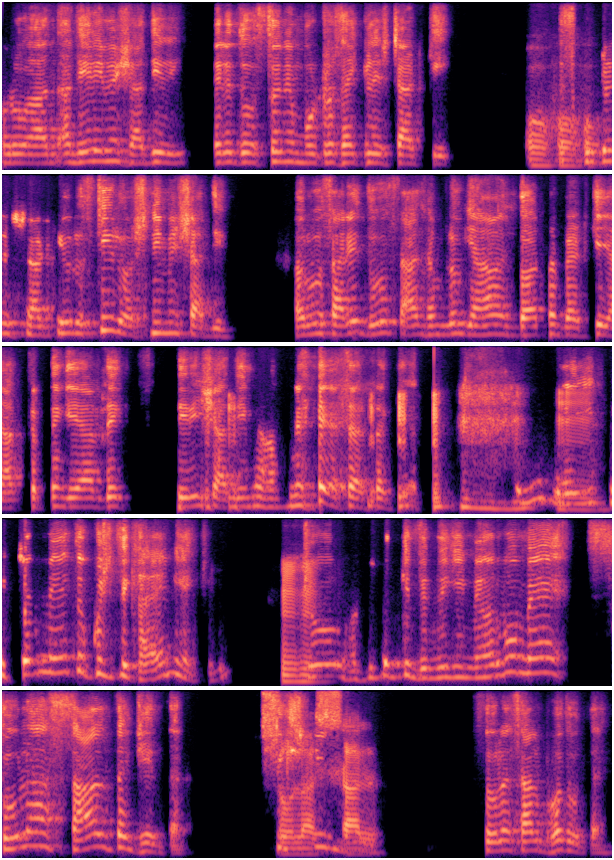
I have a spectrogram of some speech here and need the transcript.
और अं- अंधेरे में शादी हुई। मेरे दोस्तों ने मोटरसाइकिल स्टार्ट की। स्कूटर स्टार्ट की और उसकी रोशनी में शादी। और वो सारे दोस्त आज हम लोग यहाँ इंदौर पर बैठ के याद करते हैं कि यार देख तेरी शादी में हमने ऐसा ऐसा किया। तो ये ये पिक्चर में तो कुछ दिखाया नहीं एक्चुअली जो हकीकत की ज़िंदगी में और वो मैं सोलह साल तक झेलता रहा। सोलह साल। सोलह साल बहुत होता है।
